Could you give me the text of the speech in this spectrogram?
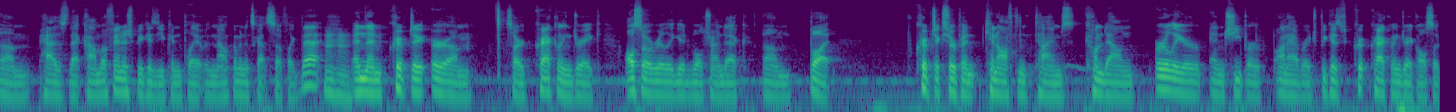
um, has that combo finish because you can play it with Malcolm and it's got stuff like that. Mm-hmm. And then Cryptic or um, sorry, Crackling Drake, also a really good Voltron deck. Um, but Cryptic Serpent can oftentimes come down earlier and cheaper on average because Cr- Crackling Drake also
